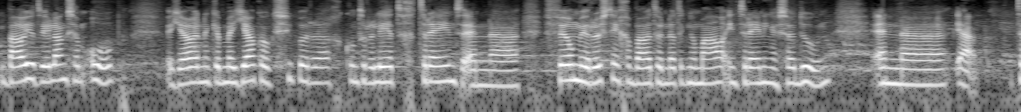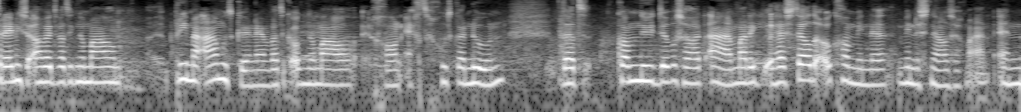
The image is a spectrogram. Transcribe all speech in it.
bouw je het weer langzaam op. Weet je? En ik heb met Jack ook super uh, gecontroleerd getraind en uh, veel meer rust ingebouwd dan dat ik normaal in trainingen zou doen. En uh, ja, trainingsarbeid wat ik normaal prima aan moet kunnen en wat ik ook normaal gewoon echt goed kan doen, dat kwam nu dubbel zo hard aan. Maar ik herstelde ook gewoon minder, minder snel, zeg maar. En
